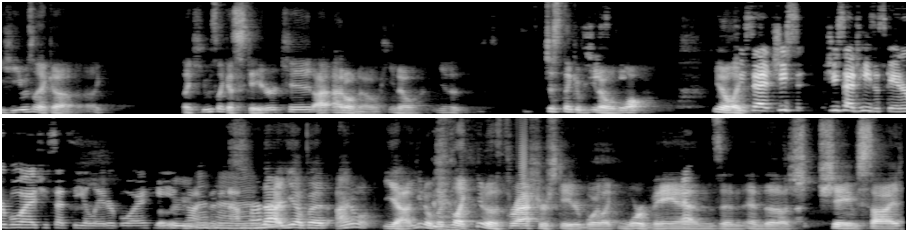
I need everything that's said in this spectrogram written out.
He was like a like, like he was like a skater kid. I, I don't know. You know. You know. Just think of you know. She's- You know, like she said she s- she said he's a skater boy. She said see you later boy. He's not good enough for not her. yeah, but I don't. Yeah, you know, but like you know, the Thrasher skater boy like wore Vans and and the sh- shaved side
